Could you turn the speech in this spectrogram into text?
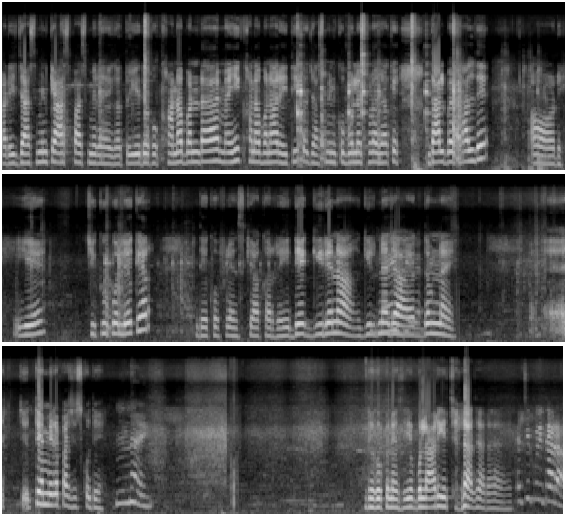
और ये जास्मिन के आसपास में रहेगा। तो ये देखो खाना बन रहा है। मैं ही खाना बना रही थी तो जास्मिन को बोले थोड़ा जाके दाल बैठाल दे और ये चीकू को लेकर देखो फ्रेंड्स क्या कर रही है। देख गिरे ना गिर ना जा एकदम नहीं। ते मेरे पास इसको दे। नहीं। देखो फ्रेंड्स ये बुला रही है चला जा रहा है। चिकू इधर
